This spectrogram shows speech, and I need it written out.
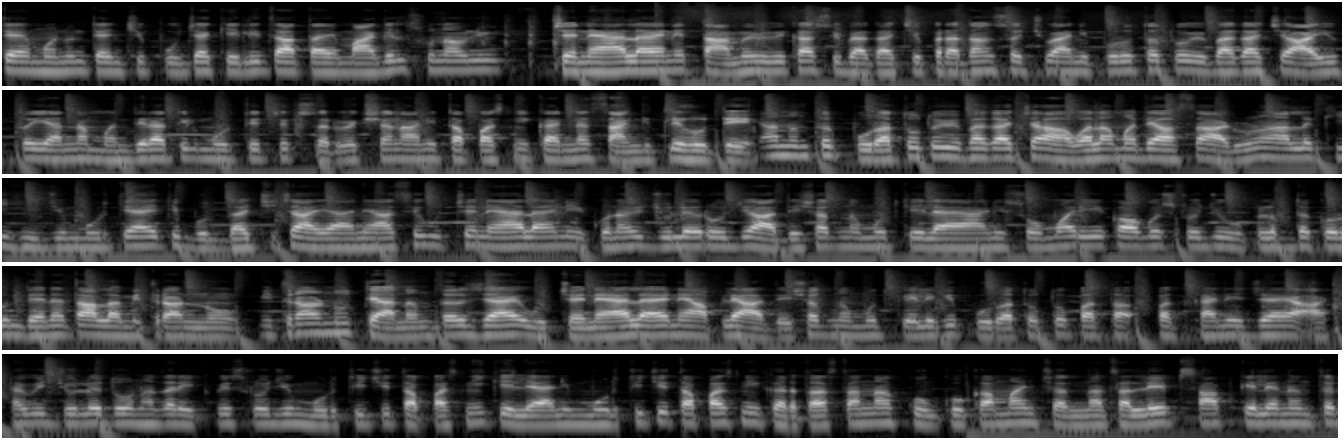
ते म्हणून त्यांची पूजा केली जात आहे. मागील सुनावणी उच्च न्यायालयाने तामिळ विकास विभागाचे प्रधान सचिव आणि पुरातत्व विभागाचे आयुक्त यांना मंदिरातील मूर्तीचे सर्वेक्षण आणि तपासणी करण्यास सांगितले होते. त्यानंतर पुरातत्व विभागाच्या अहवालामध्ये असं आढळून आलं की ही जी मूर्ती आहे ती बुद्धाचीच आहे आणि असे उच्च न्यायालयाने एकोणावीस जुलै रोजी आदेशात नमूद केले आहे आणि सोमवारी एक ऑगस्ट रोजी उपलब्ध करून देण्यात आला मित्रांनो. मित्रांनो त्यानंतर ज्या आहे उच्च न्यायालयाने आपल्या आदेशात नमूद केले की पुरातत्व पथ- पथकाने जे आहे अठ्ठावीस जुलै दोन हजार एकवीस रोजी मूर्तीची तपासणी केली आणि मूर्तीची तपासणी करत असताना कुंकुकामान चंदनाचा लेप साफ केल्यानंतर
